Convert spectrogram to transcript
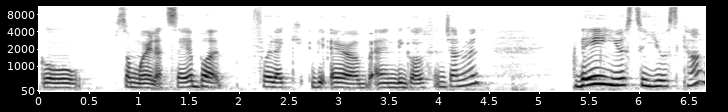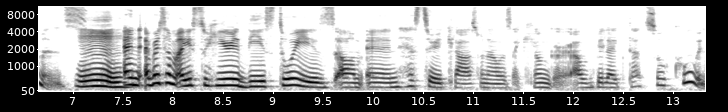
go somewhere, let's say, but for like the Arab and the Gulf in general, they used to use camels. Mm. And every time I used to hear these stories um, in history class when I was like younger, I would be like, "That's so cool,"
